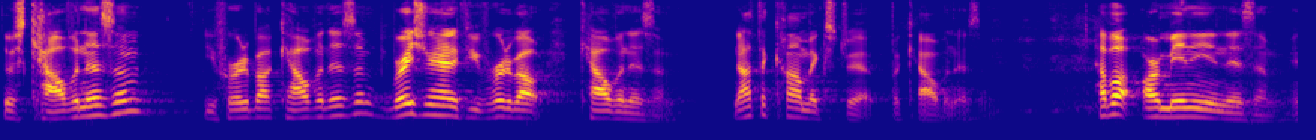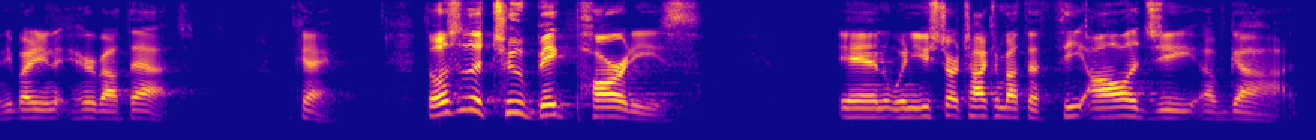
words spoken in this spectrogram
There's Calvinism. You've heard about Calvinism? Raise your hand if you've heard about Calvinism. Not the comic strip, but Calvinism. How about Arminianism? Anybody hear about that? Okay. Those are the two big parties in when you start talking about the theology of God.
